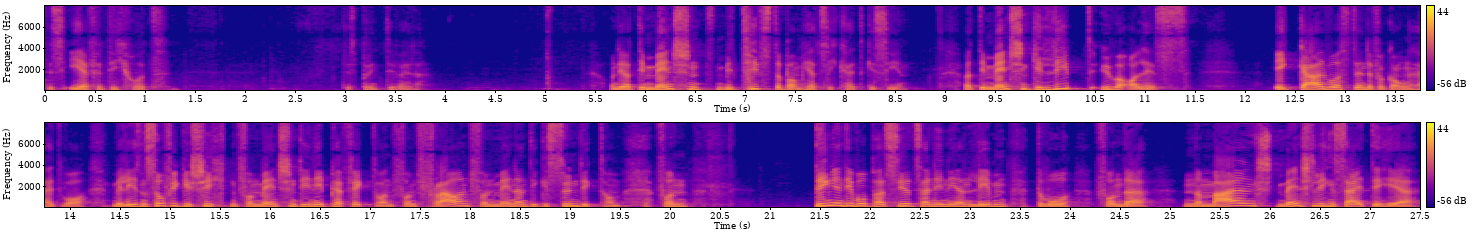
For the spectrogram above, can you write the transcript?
das er für dich hat, das bringt dich weiter. Und er hat die Menschen mit tiefster Barmherzigkeit gesehen. Er hat die Menschen geliebt über alles. Egal, was da in der Vergangenheit war. Wir lesen so viele Geschichten von Menschen, die nicht perfekt waren, von Frauen, von Männern, die gesündigt haben, von Dingen, die wo passiert sind in ihrem Leben, wo von der normalen menschlichen Seite her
